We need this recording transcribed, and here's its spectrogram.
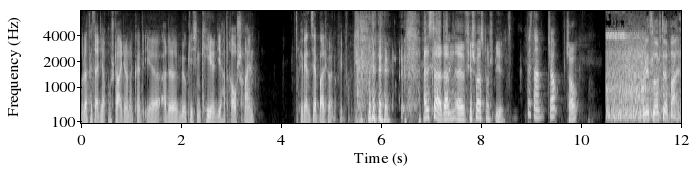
Oder vielleicht seid ihr auch im Stadion, dann könnt ihr alle möglichen Kehlen, die ihr habt, rausschreien. Wir werden es ja bald hören, auf jeden Fall. Alles klar, dann äh, viel Spaß beim Spiel. Bis dann. Ciao. Ciao. Und jetzt läuft der Ball.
